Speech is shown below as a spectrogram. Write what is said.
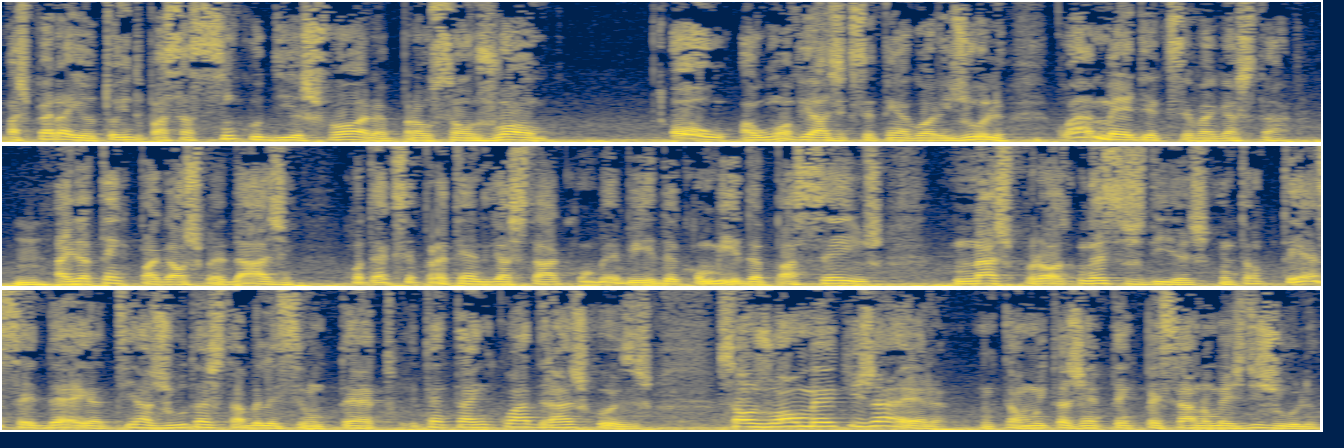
Mas espera aí, eu estou indo passar cinco dias fora para o São João, ou alguma viagem que você tem agora em julho, qual é a média que você vai gastar? Uhum. Ainda tem que pagar hospedagem? Quanto é que você pretende gastar com bebida, comida, passeios nas próximos, nesses dias? Então, ter essa ideia te ajuda a estabelecer um teto e tentar enquadrar as coisas. São João meio que já era. Então, muita gente tem que pensar no mês de julho.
